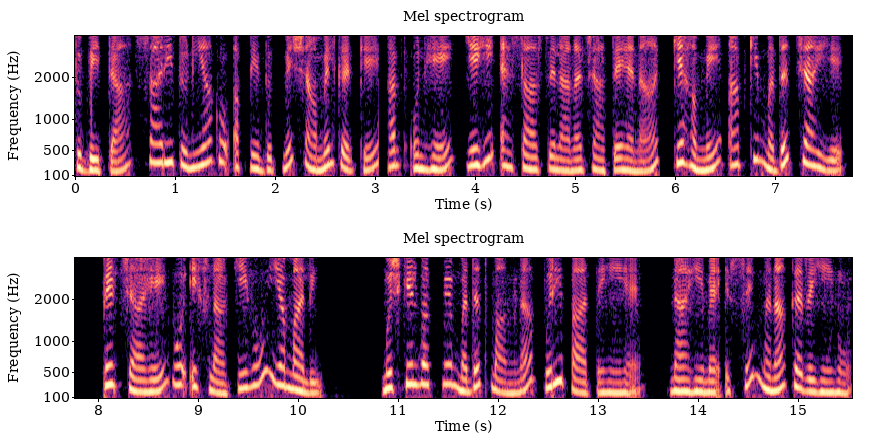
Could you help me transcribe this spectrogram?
तो बेटा, सारी दुनिया को अपने दुख में शामिल करके हम उन्हें यही एहसास दिलाना चाहते हैं ना कि हमें आपकी मदद चाहिए। फिर चाहे वो इखलाकी हो या माली, मुश्किल वक्त में मदद मांगना बुरी बात नहीं है। ना ही मैं इससे मना कर रही हूँ।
